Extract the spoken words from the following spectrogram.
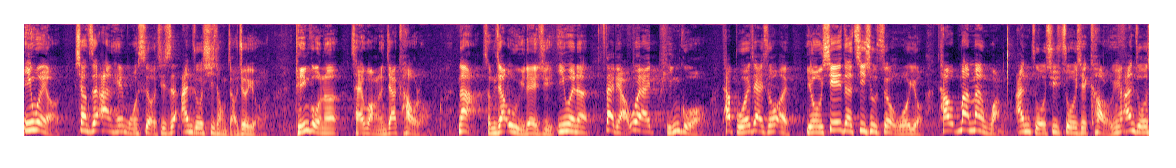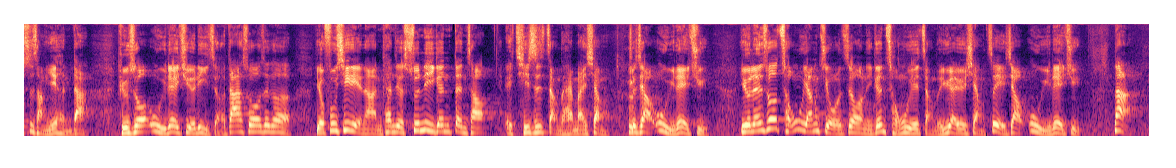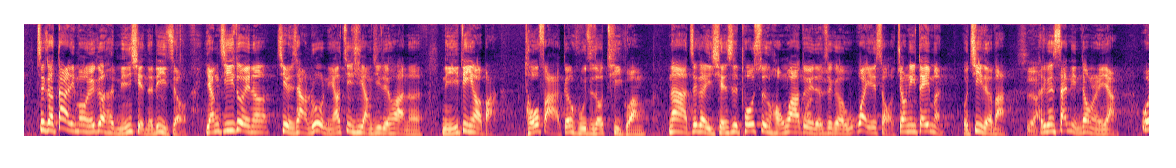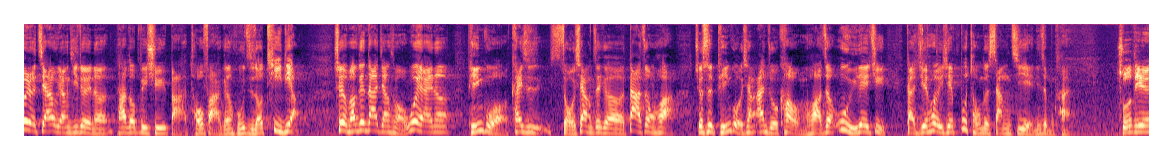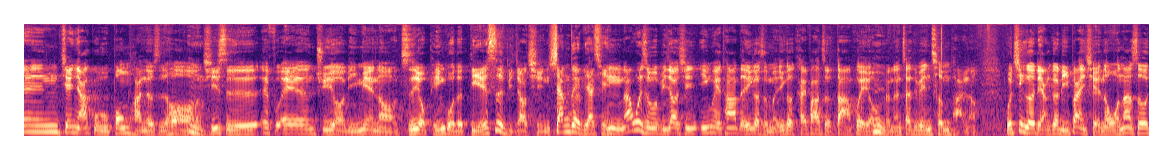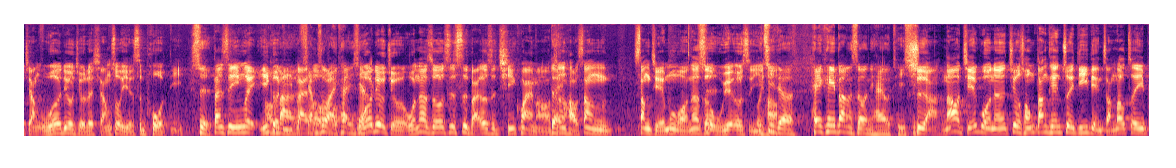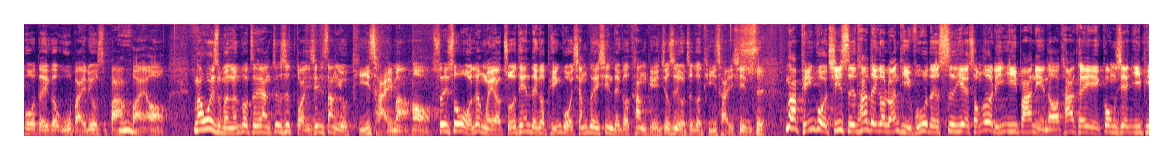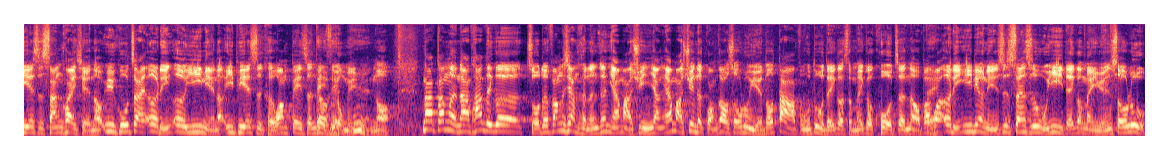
因为哦像这暗黑模式哦，其实安卓系统早就有了，苹果呢才往人家靠拢。那什么叫物以类聚？因为呢代表未来苹果它不会再说，哎，有些的技术只有我有，它慢慢往安卓去做一些靠拢，因为安卓市场也很大。比如说物以类聚的例子，大家说这个有夫妻脸啊，你看这个孙俪跟邓超，哎，其实长得还蛮像，这叫物以类聚。有人说宠物养久了之后，你跟宠物也长得越来越像，这也叫物以类聚。那这个大联盟有一个很明显的例子哦，洋基队呢，基本上如果你要进去洋基队的话呢，你一定要把头发跟胡子都剃光。那这个以前是波士顿红袜队的这个外野手 Johnny Damon，我记得嘛，是啊，他就跟山顶洞人一样。为了加入洋基队呢，他都必须把头发跟胡子都剃掉。所以我们要跟大家讲什么？未来呢，苹果开始走向这个大众化，就是苹果向安卓靠拢的话，这种物以类聚，感觉会有一些不同的商机。你怎么看？昨天尖牙股崩盘的时候，嗯、其实 FANG 哦里面哦只有苹果的跌势比较轻，相对比较轻。嗯，那为什么比较轻？因为它的一个什么一个开发者大会哦，嗯、可能在这边撑盘呢。我记得两个礼拜前呢，我那时候讲五二六九的祥硕也是破底，是，但是因为一个礼拜祥硕来看一下，五二六九我那时候是四百二十七块嘛，正好上。上节目哦，那时候五月二十一号，我记得黑 K 棒的时候你还有提醒。是啊，然后结果呢，就从当天最低点涨到这一波的一个五百六十八块哦。那为什么能够这样？就是短线上有题材嘛，哈。所以说我认为啊，昨天的一个苹果相对性的一个抗跌，就是有这个题材性。是。那苹果其实它的一个软体服务的事业，从二零一八年哦，它可以贡献 EPS 三块钱哦，预估在二零二一年呢，EPS 渴望倍增到六美元哦。那当然啦，它的一个走的方向可能跟亚马逊一样，亚马逊的广告收入也都大幅度的。一个什么一个扩增哦，包括二零一六年是三十五亿的一个美元收入。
